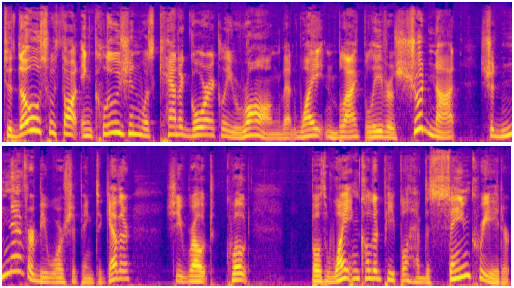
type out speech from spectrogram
to those who thought inclusion was categorically wrong, that white and black believers should not, should never be worshiping together, she wrote, quote, Both white and colored people have the same Creator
